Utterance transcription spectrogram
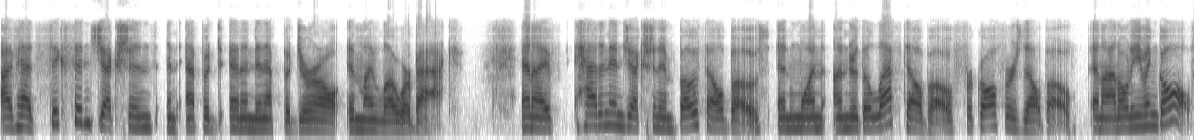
I've had six injections and, an epidural in my lower back. And I've had an injection in both elbows and one under the left elbow for golfer's elbow, and I don't even golf.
